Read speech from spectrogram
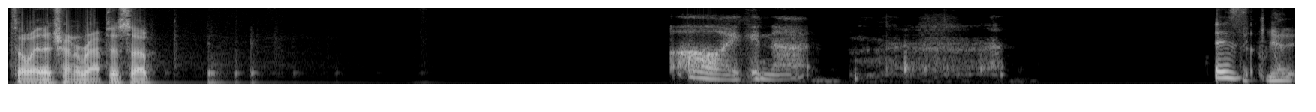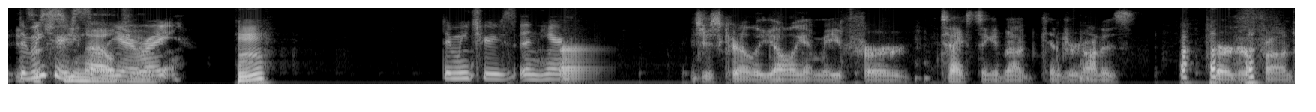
That's why they're trying to wrap this up. Oh, I cannot. Is Yeah, Dimitri's still here, joke. right? Hmm? Dimitri's in here. He's currently yelling at me for texting about Kindred on his burner phone.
